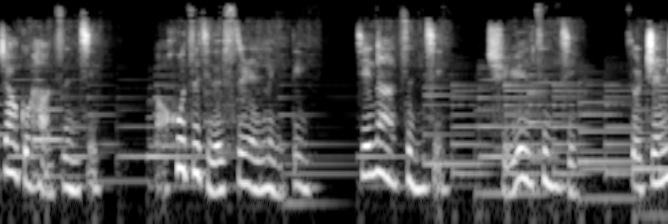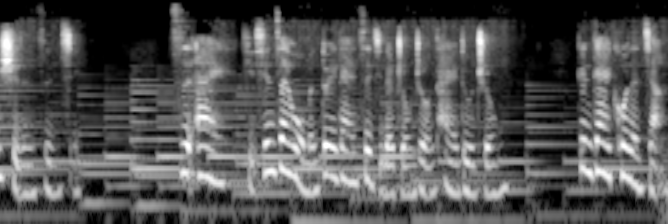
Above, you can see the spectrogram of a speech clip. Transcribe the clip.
照顾好自己，保护自己的私人领地，接纳自己，取悦自己，做真实的自己。自爱体现在我们对待自己的种种态度中。更概括的讲，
